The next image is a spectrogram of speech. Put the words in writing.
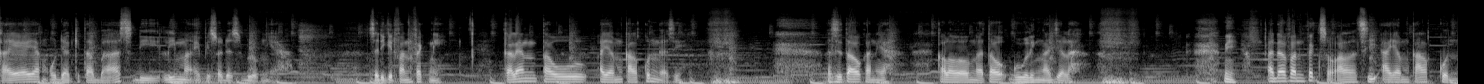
Kayak yang udah kita bahas di 5 episode sebelumnya. Sedikit fun fact nih. Kalian tahu ayam kalkun gak sih? Pasti tahu kan ya? Kalau nggak tahu googling aja lah. nih, ada fun fact soal si ayam kalkun.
